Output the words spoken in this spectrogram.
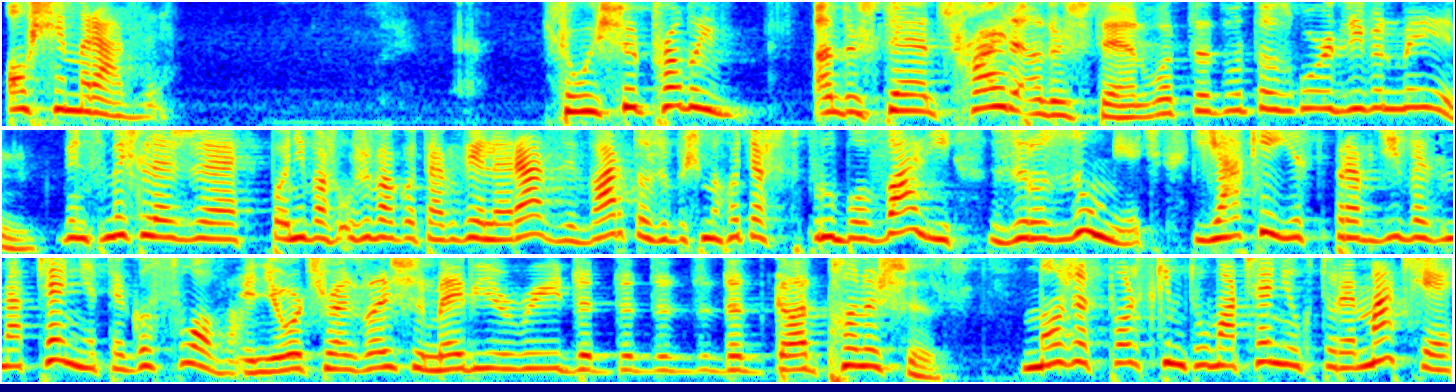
osiem razy. So we should probably understand, try to understand what, the, what those words even mean. Więc myślę, że ponieważ używa go tak wiele razy, warto, żebyśmy chociaż spróbowali zrozumieć, jakie jest prawdziwe znaczenie tego słowa. In your translation, maybe you read that, that, that, that God punishes. Może w polskim tłumaczeniu, które macie,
